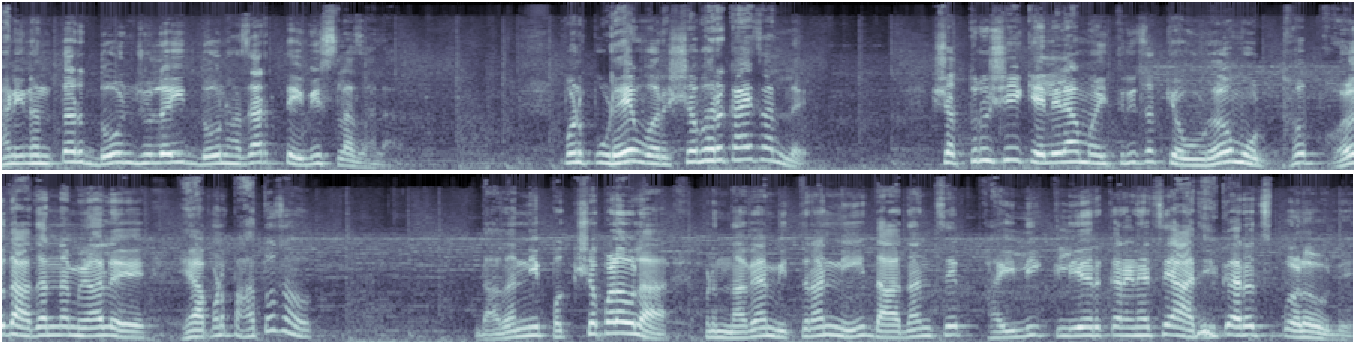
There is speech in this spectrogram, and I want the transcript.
आणि नंतर दोन जुलै दोन हजार तेवीसला झाला. पण पुढे वर्षभर काय चाललंय? शत्रूशी केलेल्या मैत्रीचं केवढं मोठं फळ दादांना मिळालंय हे आपण पाहतोच आहोत. दादांनी पक्ष पळवला पण नव्या मित्रांनी दादांचे फायली क्लिअर करण्याचे अधिकारच पळवले.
